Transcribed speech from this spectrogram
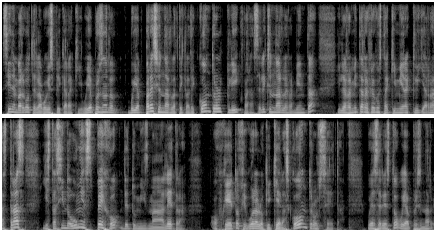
sin embargo te la voy a explicar aquí. Voy a presionar la, voy a presionar la tecla de control clic para seleccionar la herramienta y la herramienta reflejo está aquí, mira, clic y arrastras y está haciendo un espejo de tu misma letra. Objeto, figura, lo que quieras. Control Z. Voy a hacer esto, voy a presionar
